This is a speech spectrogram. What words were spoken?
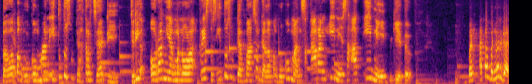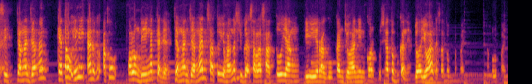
bahwa ya. penghukuman itu tuh sudah terjadi. Jadi orang yang menolak Kristus itu sudah masuk dalam penghukuman sekarang ini, saat ini, begitu ben, atau benar gak sih? Jangan-jangan kayak tahu ini aku, aku tolong diingatkan ya. Jangan-jangan satu Yohanes juga salah satu yang diragukan Johanin Corpus atau bukan ya? Doa Yohanes atau apa ya? Aku lupa ya.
